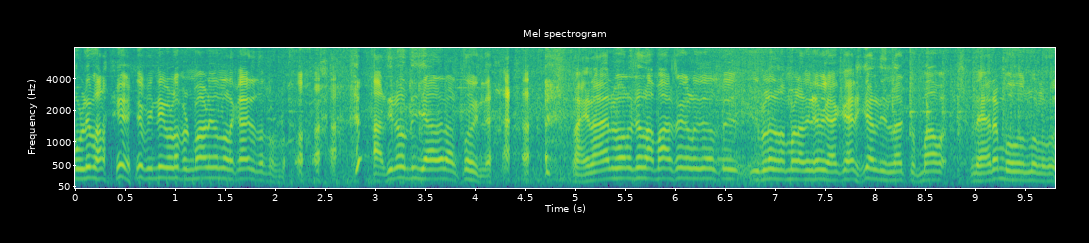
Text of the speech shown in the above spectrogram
പുള്ളി പറഞ്ഞു കഴിഞ്ഞാൽ പിന്നെ ഇവിടെ പെൺമാളികൾ നടക്കാതിരുന്നിട്ടുണ്ടോ? അതിനൊന്നും യാതൊരു അർത്ഥമില്ല വയനാട് പറഞ്ഞ തമാശകൾ കേട്ട് ഇവിടെ നമ്മൾ അതിനെ വ്യാഖ്യാനിക്കാൻ നിന്നാൽ ചുമ്മാ നേരം പോകുന്നുള്ളത്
